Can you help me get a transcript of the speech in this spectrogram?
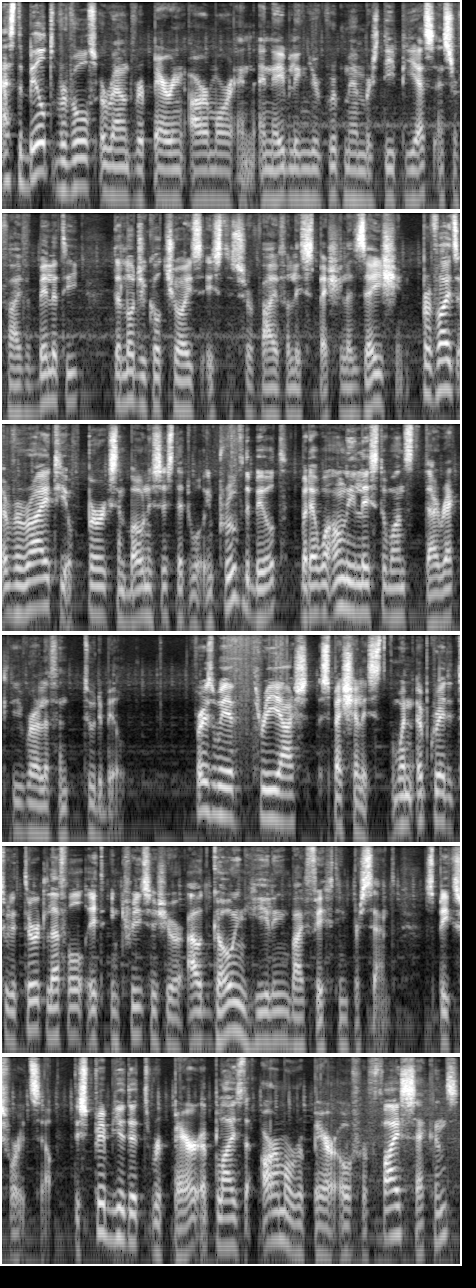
As the build revolves around repairing armor and enabling your group members DPS and survivability, the logical choice is the survivalist specialization. It provides a variety of perks and bonuses that will improve the build, but I will only list the ones directly relevant to the build. First we have Triage Specialist. When upgraded to the third level, it increases your outgoing healing by 15%. Speaks for itself. Distributed Repair applies the armor repair over 5 seconds,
